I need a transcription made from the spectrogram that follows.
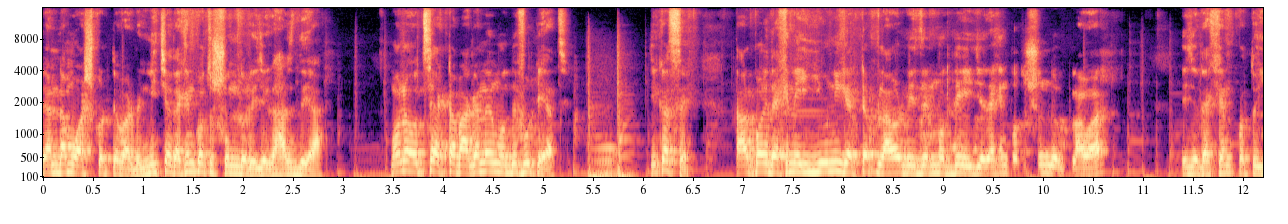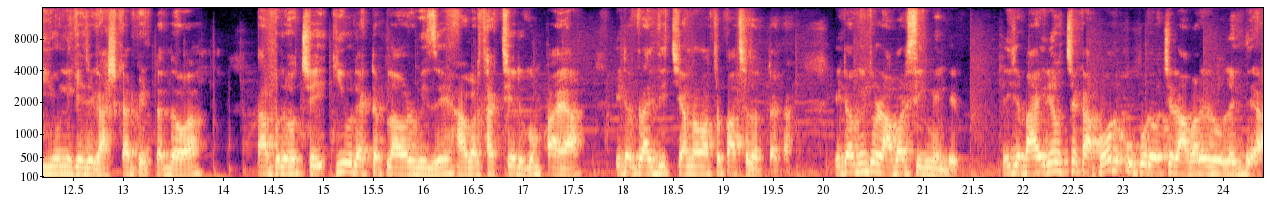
র্যান্ডাম ওয়াশ করতে পারবেন। নিচে দেখেন কত সুন্দর এই যে ঘাস দেয়া। মনে হচ্ছে একটা বাগানের মধ্যে ফুটে আছে। ঠিক আছে? তারপরে দেখেন এই ইউনিক একটা ফ্লাওয়ার বেজের মধ্যে, এই যে দেখেন কত সুন্দর ফ্লাওয়ার এই যে দেখেন কত ইউনিক এই যে ঘাস কার্পেটটা দেওয়া। তারপরে হচ্ছে কিউর একটা ফ্লাওয়ার বেজে আবার থাকছে এরকম পায়া। এটার প্রাইস দিচ্ছি আমরা মাত্র পাঁচ হাজার টাকা। এটাও কিন্তু রাবার সিগমেন্টের এই যে বাইরে হচ্ছে কাপড় উপরে হচ্ছে রাবারের রোলের দেয়া।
